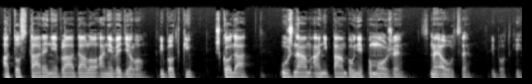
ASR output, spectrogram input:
a to staré nevládalo a nevedelo. Tri bodky. Škoda, už nám ani pán Boh nepomôže. Sme ovce. Tri bodky.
